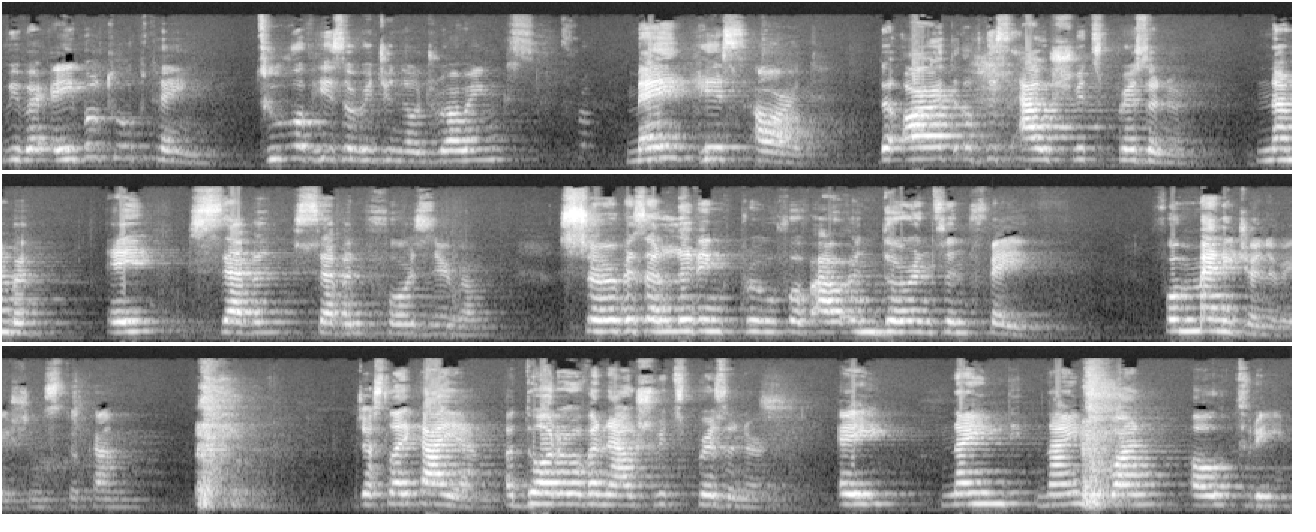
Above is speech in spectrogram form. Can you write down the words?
we were able to obtain two of his original drawings. May his art, the art of this Auschwitz prisoner, number A7740, serve as a living proof of our endurance and faith for many generations to come. Just like I am, a daughter of an Auschwitz prisoner, A9103,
